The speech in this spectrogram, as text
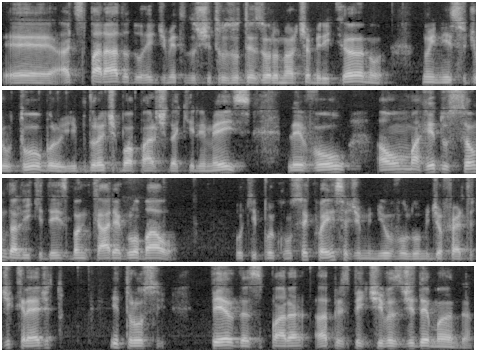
É, a disparada do rendimento dos títulos do Tesouro norte-americano no início de outubro e durante boa parte daquele mês levou a uma redução da liquidez bancária global, o que, por consequência, diminuiu o volume de oferta de crédito e trouxe perdas para as perspectivas de demanda.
